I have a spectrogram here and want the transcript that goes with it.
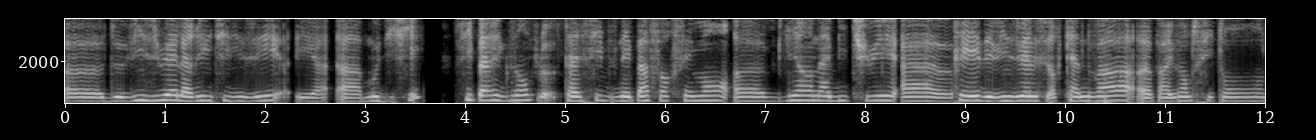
de visuels à réutiliser et à modifier. Si par exemple ta cible n'est pas forcément euh, bien habituée à euh, créer des visuels sur Canva, euh, par exemple si ton,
